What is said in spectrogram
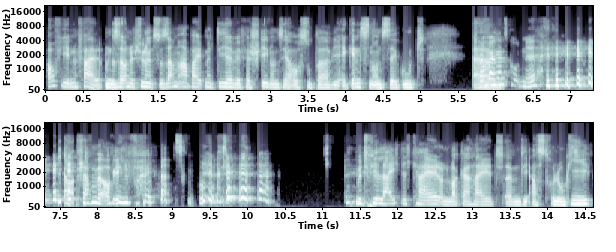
Auf jeden Fall. Und es ist auch eine schöne Zusammenarbeit mit dir. Wir verstehen uns ja auch super. Wir ergänzen uns sehr gut. Schaffen ähm, wir ganz gut, ne? ja, schaffen wir auf jeden Fall ganz gut. mit viel Leichtigkeit und Lockerheit ähm, die Astrologie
